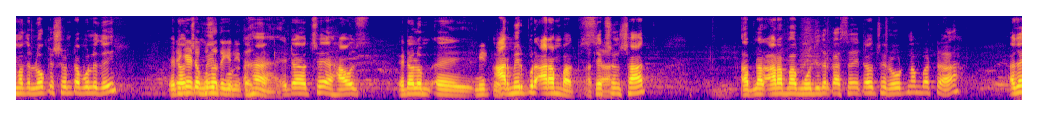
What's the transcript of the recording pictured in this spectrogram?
আমাদের লোকেশনটা বলে দেই। এটা হচ্ছে হ্যাঁ এটা হচ্ছে হাউস এটা হলো এই আর মিরপুর আরামবাগ সেকশন সাত। আপনার আরামবাগ মসজিদের কাছে এটা হচ্ছে রোড নাম্বারটা আচ্ছা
